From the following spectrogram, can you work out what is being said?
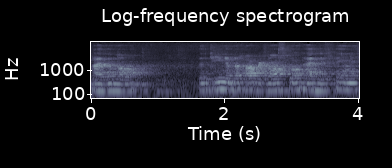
by the law. The dean of the Harvard Law School had his famous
